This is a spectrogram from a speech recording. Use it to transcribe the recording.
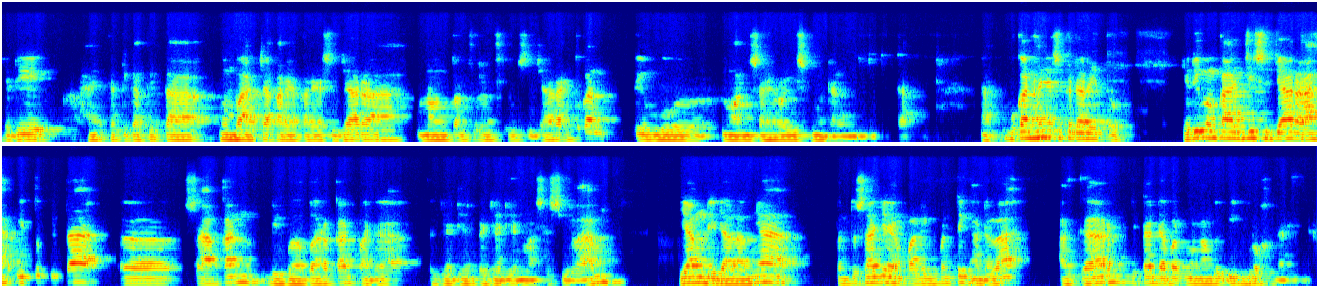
Jadi ketika kita membaca karya-karya sejarah, menonton film-film sejarah itu kan timbul nuansa heroisme dalam diri kita. Nah, bukan hanya sekedar itu. Jadi mengkaji sejarah itu kita eh, seakan dibabarkan pada kejadian-kejadian masa silam yang di dalamnya tentu saja yang paling penting adalah agar kita dapat mengambil ibroh darinya.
